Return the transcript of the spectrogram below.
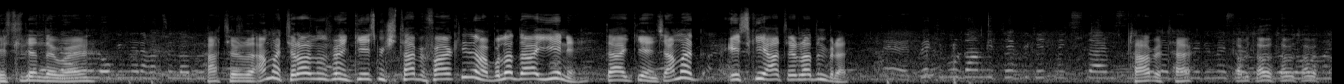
Eskiden de var. Böyle o günleri hatırladım. Hatırla. Ama Trabzonspor'un geçmişi tabii farklıydı ama bu da daha yeni, daha genç ama eskiyi hatırladım biraz. Bir tebrik etmek ister misiniz? Tabii, Ya da tabii. böyle bir mesaj Tabii, tabii, tabii, yollamak tabii.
